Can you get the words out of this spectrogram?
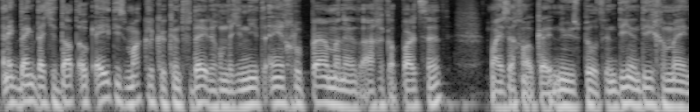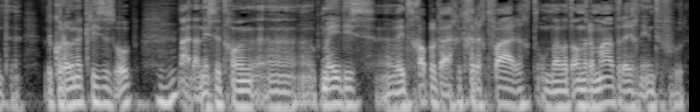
En ik denk dat je dat ook ethisch makkelijker kunt verdedigen. Omdat je niet één groep permanent eigenlijk apart zet. Maar je zegt van, oké, okay, nu speelt in die en die gemeente de coronacrisis op. Mm -hmm. Nou, dan is het gewoon uh, ook medisch, uh, wetenschappelijk eigenlijk gerechtvaardigd... om dan wat andere maatregelen in te voeren.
